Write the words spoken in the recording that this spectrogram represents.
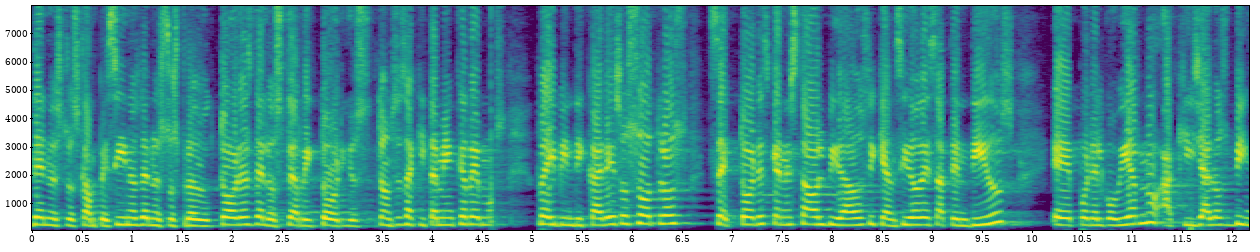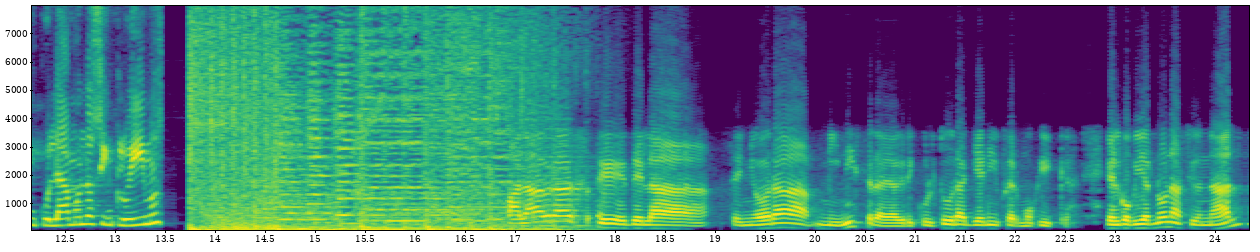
de nuestros campesinos, de nuestros productores, de los territorios. Entonces aquí también queremos reivindicar esos otros sectores que han estado olvidados y que han sido desatendidos eh, por el gobierno. Aquí ya los vinculamos, los incluimos. Palabras eh, de la señora ministra de Agricultura Jennifer Mojica. El gobierno nacional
